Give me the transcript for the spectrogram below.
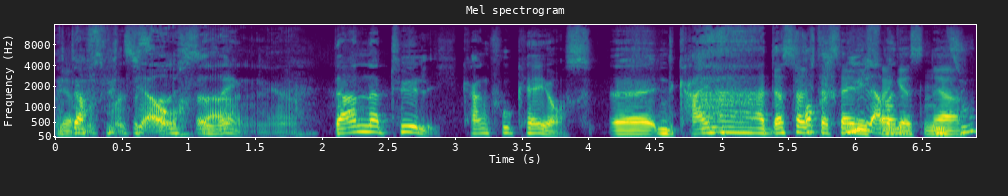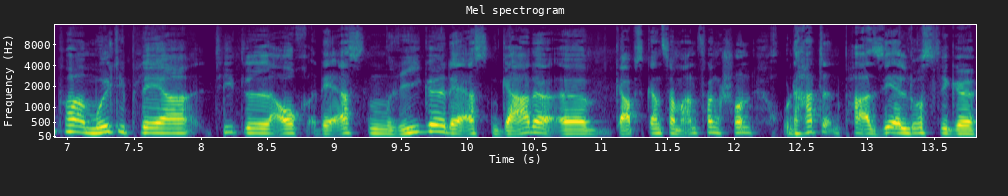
Ne? Ja. Das muss man sich auch sagen. Ja. Dann natürlich Kung Fu Chaos. Äh, kein Ah, das habe ich tatsächlich vergessen, Ein ja. super Multiplayer-Titel, auch der ersten Riege, der ersten Garde, äh, gab es ganz am Anfang schon und hatte ein paar sehr lustige,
